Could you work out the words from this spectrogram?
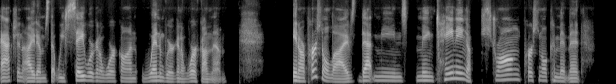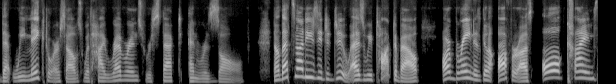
action items that we say we're going to work on when we're going to work on them. In our personal lives, that means maintaining a strong personal commitment that we make to ourselves with high reverence, respect, and resolve. Now, that's not easy to do. As we've talked about, our brain is going to offer us all kinds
